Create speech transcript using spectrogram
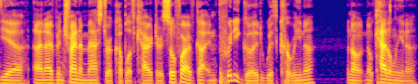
yeah, and I've been trying to master a couple of characters. So far, I've gotten pretty good with Karina. No, no, Catalina.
